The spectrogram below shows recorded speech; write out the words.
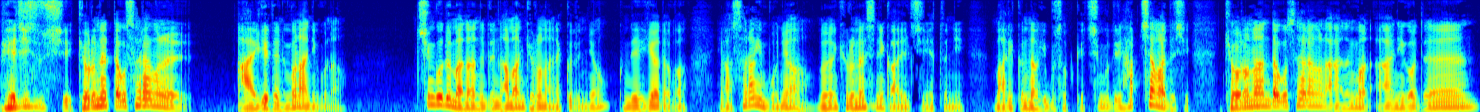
배지수 씨, 결혼했다고 사랑을 알게 되는 건 아니구나. 친구들 만났는데 나만 결혼 안 했거든요. 근데 얘기하다가 야 사랑이 뭐냐? 너는 결혼했으니까 알지 했더니 말이 끝나기 무섭게 친구들이 합창하듯이 결혼한다고 사랑을 아는 건 아니거든.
